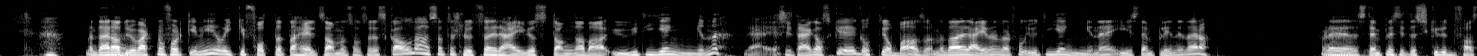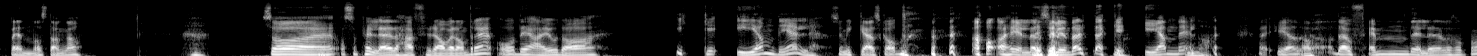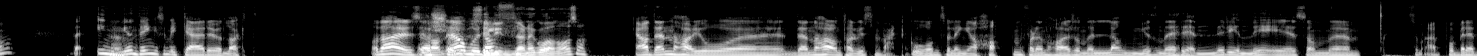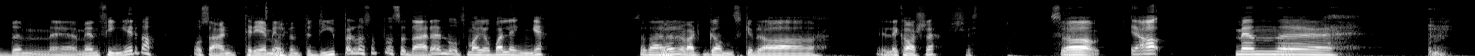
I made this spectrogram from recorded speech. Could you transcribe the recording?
Men der hadde det jo vært noen folk inni, og ikke fått dette helt sammen sånn som det skal. da, Så til slutt så reiv jo stanga da ut gjengene. Jeg syns det er ganske godt jobba, altså. Men da reiv den i hvert fall ut gjengene i stempelet inni der, da. For det stempelet sitter skrudd fast på enden av stanga. Så, og så peller jeg det her fra hverandre, og det er jo da ikke én del som ikke er skadd av hele Det er sylinderen. Det er ikke én del. Det er jo fem deler eller noe sånt nå. Det er ingenting som ikke er ødelagt. Og der er det sånn ja, Selve hvordan, sylinderen er gående, altså. ja, den har jo eh, Den har antageligvis vært gående så lenge jeg har hatt den, for den har sånne lange sånne renner inni som, eh, som er på bredde med, med en finger, da. Og så er den tre millimeter dyp, eller noe sånt. Så der er det noen som har jobba lenge. Så der har det vært ganske bra lekkasje. Shit. Så ja, men eh,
